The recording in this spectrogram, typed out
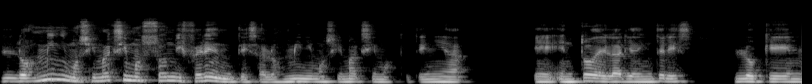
Los mínimos y máximos son diferentes a los mínimos y máximos que tenía eh, en toda el área de interés. Lo que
